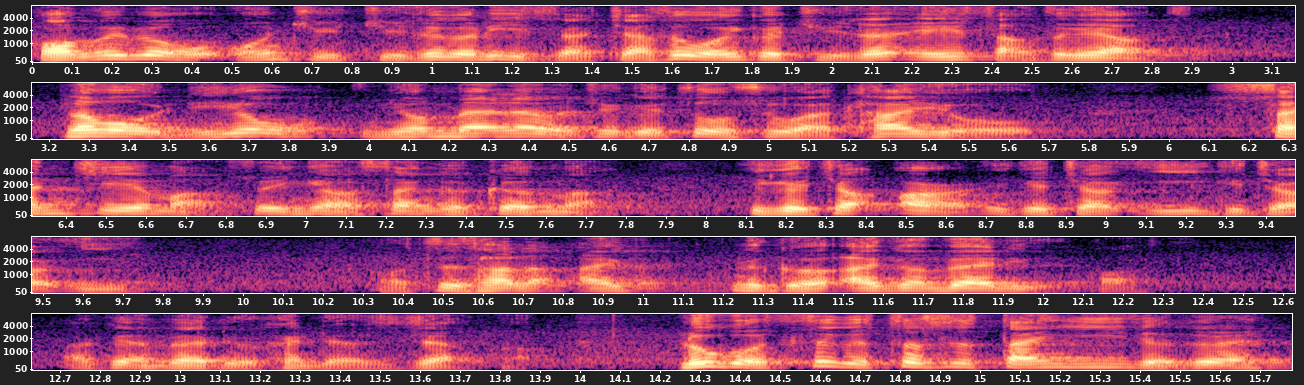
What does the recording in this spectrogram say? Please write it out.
好，比如我我们举举这个例子啊，假设我一个矩阵 A 长这个样子，那么你用你用 MATLAB 就可以做出来，它有三阶嘛，所以应该有三个根嘛，一个叫二，一个叫一，一个叫一，啊，这是它的 i 那个 eigenvalue 啊，eigenvalue 看起来是这样啊。如果这个这是单一的，对不对？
